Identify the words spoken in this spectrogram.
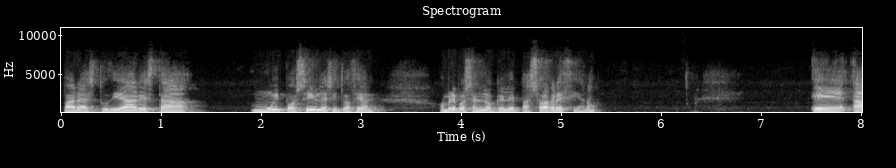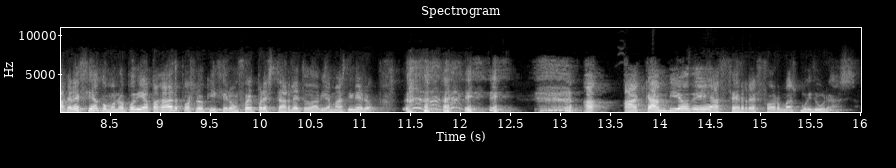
para estudiar esta muy posible situación? Hombre, pues en lo que le pasó a Grecia, ¿no? Eh, a Grecia, como no podía pagar, pues lo que hicieron fue prestarle todavía más dinero a cambio de hacer reformas muy duras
